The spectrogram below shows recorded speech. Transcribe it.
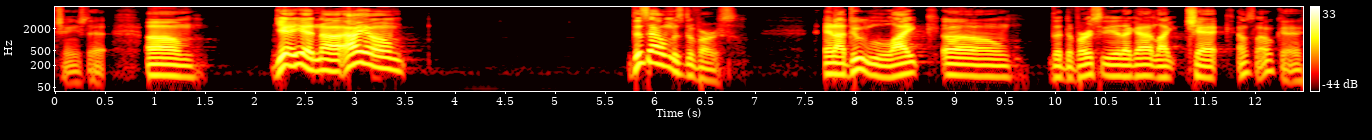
change that. Um, yeah, yeah. No, I um, this album is diverse, and I do like um the diversity that I got. Like, check. I was like, okay,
